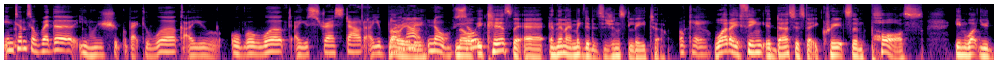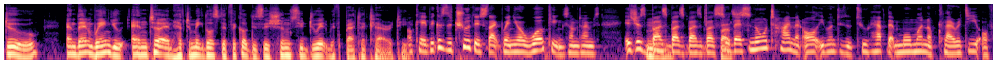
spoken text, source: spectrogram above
in terms of whether you know you should go back to work? Are you overworked? Are you stressed out? Are you burnt really. out? No. No, So it clears the air and then I make the decisions later. Okay. What I think it does is that it creates a pause in what you do. And then when you enter and have to make those difficult decisions, you do it with better clarity. Okay, because the truth is like when you're working, sometimes it's just buzz, buzz, buzz, buzz. So Buzz. there's no time at all even to to have that moment of clarity of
